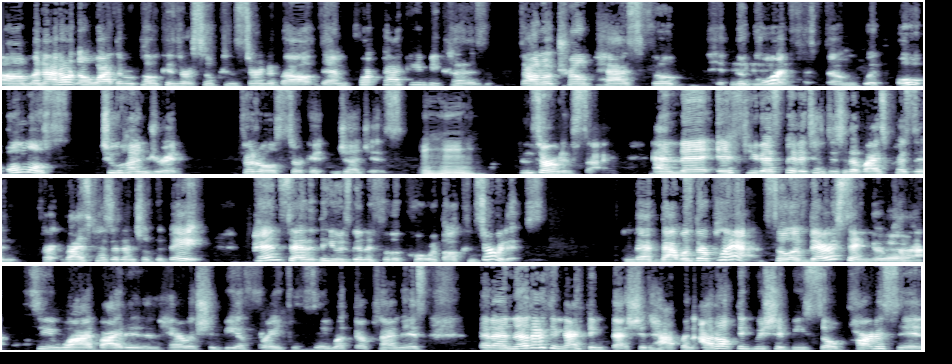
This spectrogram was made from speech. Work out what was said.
Um, and I don't know why the Republicans are so concerned about them court packing because Donald Trump has filled the Mhm. court system with o- almost 200 federal circuit judges hmm conservative side. And then if you guys paid attention to the vice president vice presidential debate, Pence said that he was going to fill the court with all conservatives. And That that was their plan. So if they're saying their Yeah. plan, I don't see why Biden and Harris should be afraid to say what their plan is. And another thing I think that should happen, I don't think we should be so partisan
